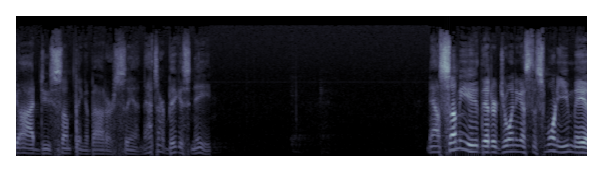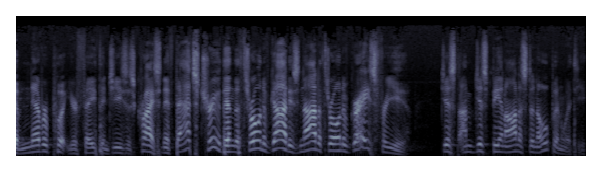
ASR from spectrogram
God do something about our sin. That's our biggest need. Now, some of you that are joining us this morning, you may have never put your faith in Jesus Christ. And if that's true, then the throne of God is not a throne of grace for you. Just I'm just being honest and open with you.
